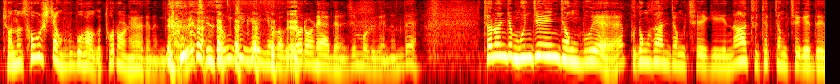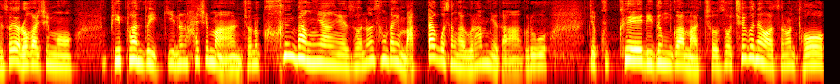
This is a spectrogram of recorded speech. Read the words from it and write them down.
저는 서울시장 후보하고 토론을 해야 되는데 왜 진성준 의원님하고 토론을 해야 되는지 모르겠는데 저는 이제 문재인 정부의 부동산 정책이나 주택 정책에 대해서 여러 가지 뭐 비판도 있기는 하지만 저는 큰 방향에서는 상당히 맞다고 생각을 합니다. 그리고 이제 국회 리듬과 맞춰서 최근에 와서는 더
